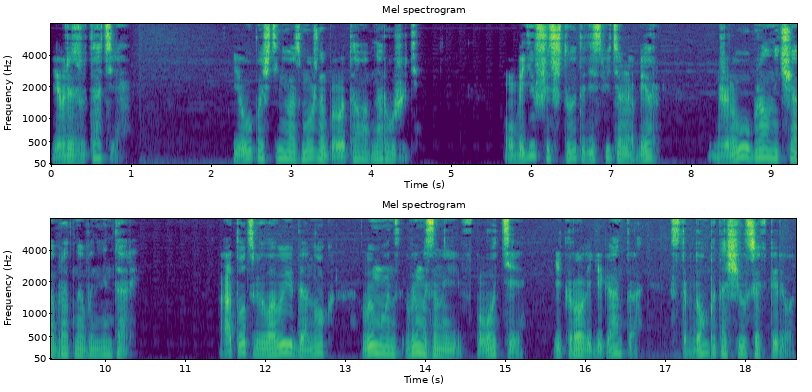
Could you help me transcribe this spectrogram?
И в результате его почти невозможно было там обнаружить. Убедившись, что это действительно Бер, Джинву убрал мечи обратно в инвентарь. А тот с головы до ног, вымазанный в плоти и крови гиганта, с трудом потащился вперед.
